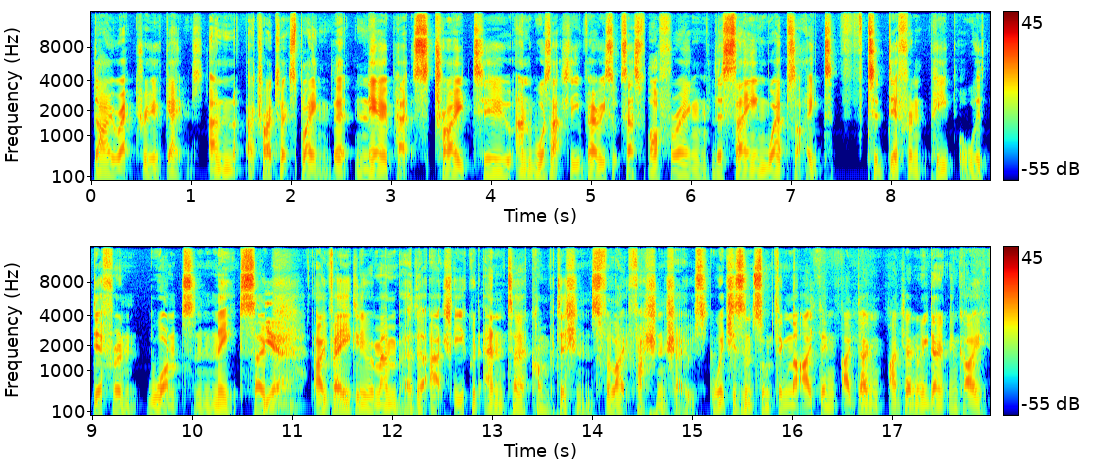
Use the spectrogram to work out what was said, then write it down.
directory of games. And I tried to explain that Neopets tried to and was actually very successful offering the same website to different people with different wants and needs. So Yeah. I vaguely remember that actually you could enter competitions for like fashion shows, which isn't something that I think I don't. I generally don't think I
